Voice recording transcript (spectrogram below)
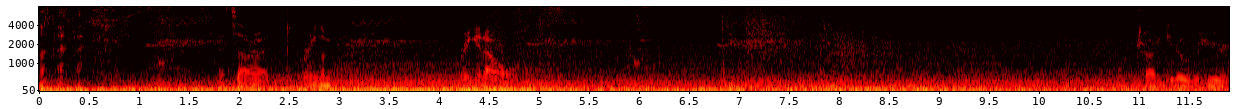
That's alright. Bring them. Bring it. I'll try to get over here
